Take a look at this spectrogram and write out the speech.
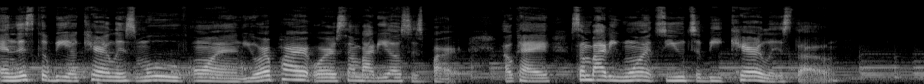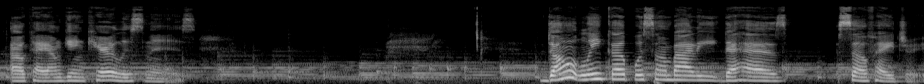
And this could be a careless move on your part or somebody else's part. Okay. Somebody wants you to be careless, though. Okay. I'm getting carelessness. Don't link up with somebody that has self hatred.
